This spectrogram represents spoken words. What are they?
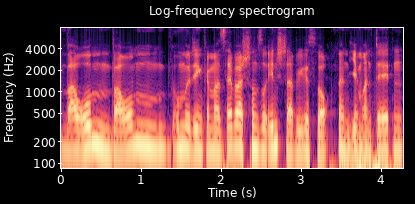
warum, warum unbedingt, wenn man selber schon so instabil ist, warum dann jemand daten,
